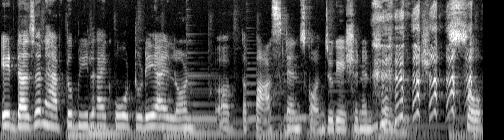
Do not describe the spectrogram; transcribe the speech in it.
It doesn't have to be like, oh, today I learned uh, the past tense conjugation in French. so,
